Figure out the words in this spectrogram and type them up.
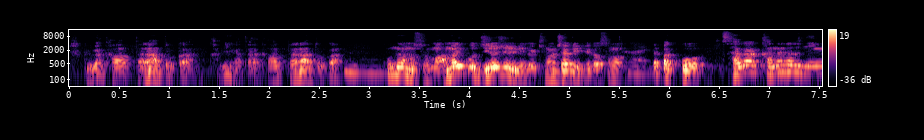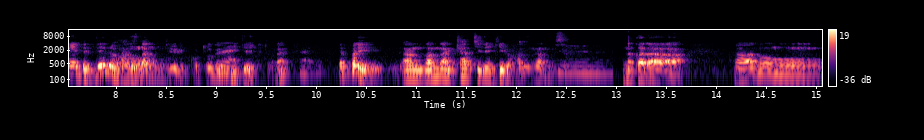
服が変わったなとか髪型が変わったなとか、うん。こんなのもそのあまりこうじろじろ見ると気持ち悪いけどその、はい。やっぱこう差が必ず人間って出るはずだっていうことで見ていくとね、はい。やっぱりあのだんだんキャッチできるはずなんですよ、うん。だからあのー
